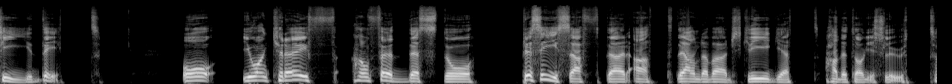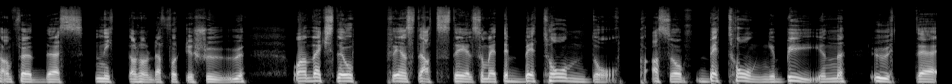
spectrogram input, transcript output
tidigt. Och Johan Cruyff, han föddes då precis efter att det andra världskriget hade tagit slut. Han föddes 1947 och han växte upp i en stadsdel som heter Betondorp, alltså betongbyn ute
